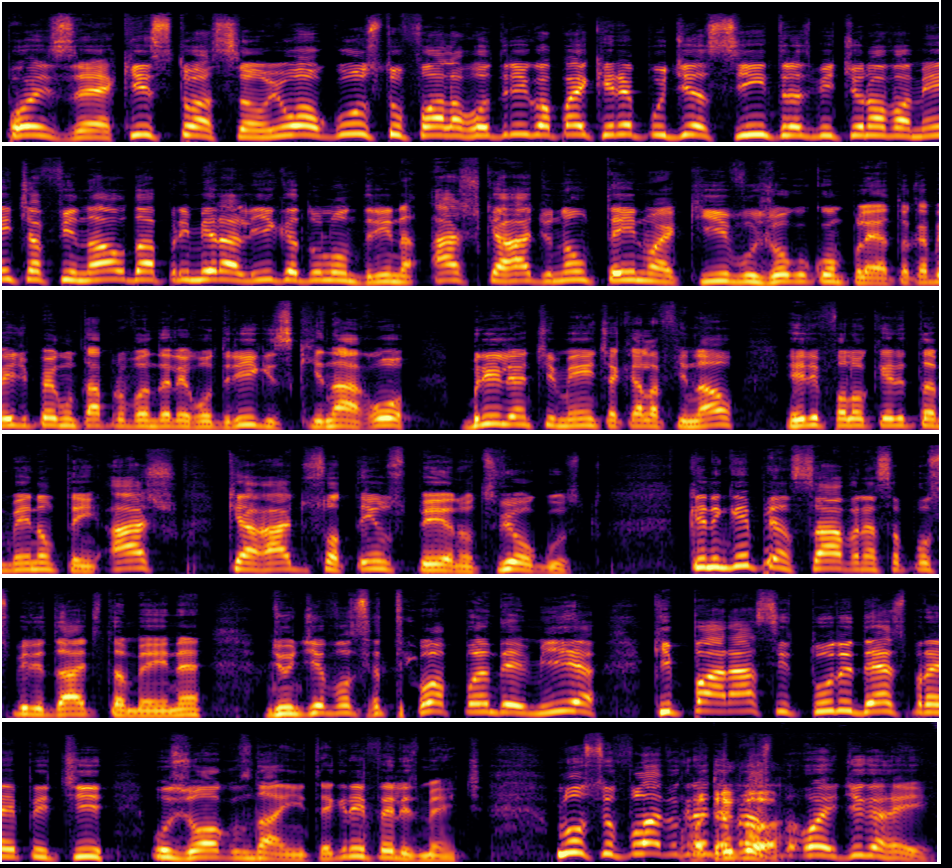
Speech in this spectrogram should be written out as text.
Pois é, que situação. E o Augusto fala, Rodrigo, a Pai Querer podia sim transmitir novamente a final da Primeira Liga do Londrina. Acho que a rádio não tem no arquivo o jogo completo. Eu acabei de perguntar pro Vanderlei Rodrigues, que narrou brilhantemente aquela final, ele falou que ele também não tem. Acho que a rádio só tem os pênaltis, viu, Augusto? Porque ninguém pensava nessa possibilidade também, né? De um dia você ter uma pandemia que parasse tudo e desse para repetir os jogos na íntegra, infelizmente. Lúcio Flávio, grande Rodrigo, abraço. Oi, diga, Rei.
